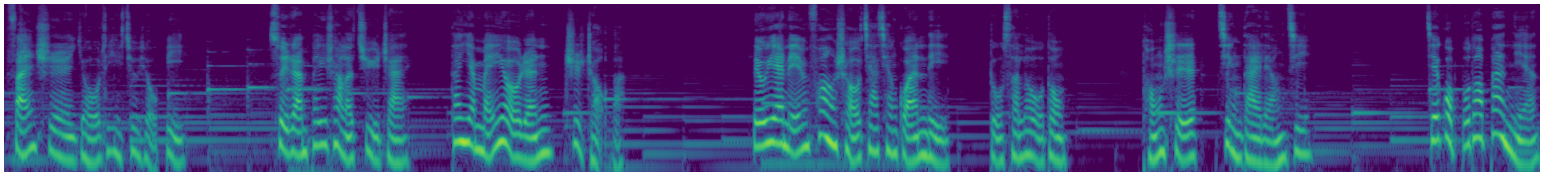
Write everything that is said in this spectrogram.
凡事有利就有弊，虽然背上了巨债，但也没有人掣肘了。刘彦林放手加强管理，堵塞漏洞，同时静待良机。结果不到半年，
